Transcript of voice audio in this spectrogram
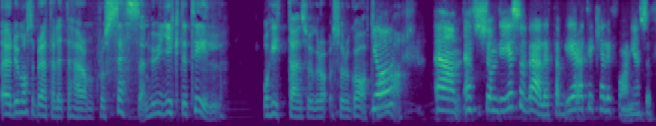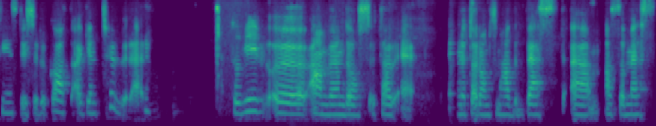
eh, du måste berätta lite här om processen. Hur gick det till? Och hitta en surrogatmamma? Ja, um, eftersom det är så väletablerat i Kalifornien så finns det surrogatagenturer. Så vi uh, använde oss av eh, en av de som hade bäst, um, alltså mest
